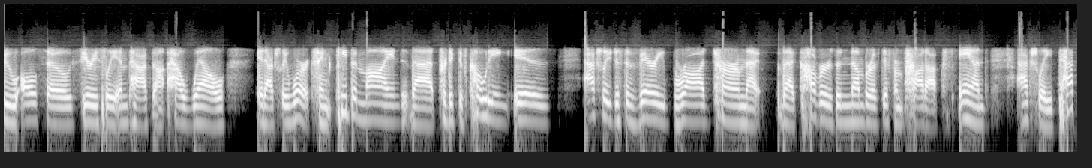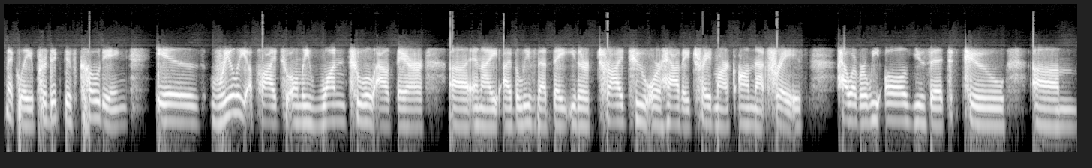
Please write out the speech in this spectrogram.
to also seriously impact how well it actually works. And keep in mind that predictive coding is actually just a very broad term that that covers a number of different products. And actually technically predictive coding is really applied to only one tool out there uh, and I, I believe that they either tried to or have a trademark on that phrase. However we all use it to um,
